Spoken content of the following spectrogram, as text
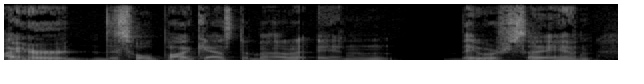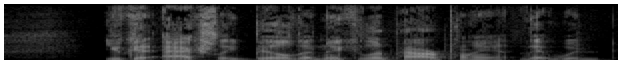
I heard this whole podcast about it, and they were saying you could actually build a nuclear power plant that would,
